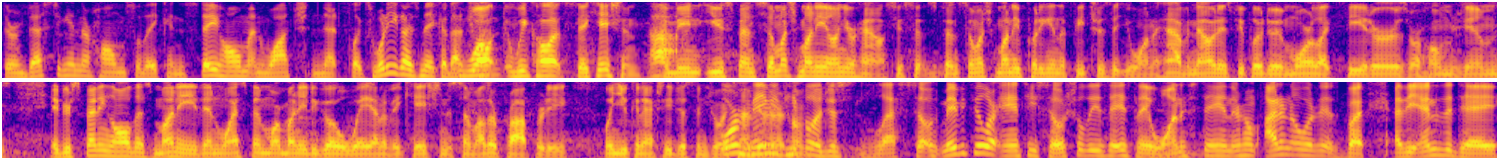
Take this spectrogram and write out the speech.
They're investing in their home so they can stay home and watch Netflix. What do you guys make of that Well, trend? we call it staycation. Ah. I mean, you spend so much money on your house, you spend so much money putting in the features that you want to have, and nowadays people are doing more like theaters or home gyms. If you're spending all this money, then why spend more money to go away on a vacation to some other property when you can actually just enjoy Or time maybe together at people home? are just less so. Maybe people are antisocial these days and they want to stay in their home. I don't know what it is, but at the end of the day,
